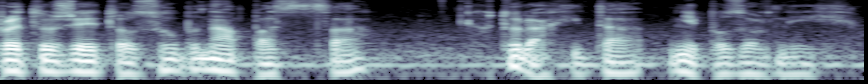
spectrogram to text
pretože je to zhubná pasca, ktorá chytá nepozorných.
